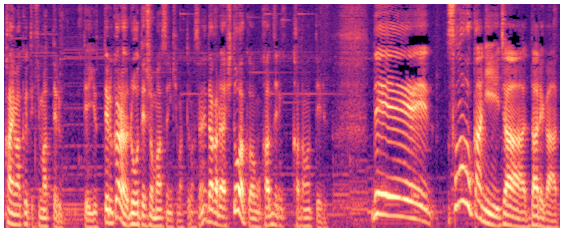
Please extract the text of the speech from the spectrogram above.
開幕って決まってるって言ってるからローテーション回すに決まってますよね。だから一枠はもう完全に固まっている。でその他にじゃあ誰がっ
